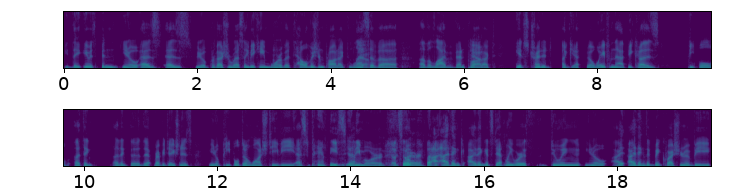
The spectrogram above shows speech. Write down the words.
they, it's been you know as as you know professional wrestling became more mm-hmm. of a television product and less yeah. of a of a live event product, yeah. it's trended ag- away from that because people, I think, I think the, the reputation is you know people don't watch TV as families yeah, anymore. Mm, that's so, fair. But I, I, think I think it's definitely worth doing. You know, I I think the big question would be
